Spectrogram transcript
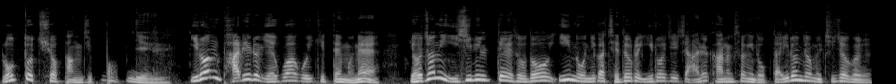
로또 취업 방지법 예. 이런 발의를 예고하고 있기 때문에 여전히 21대에서도 이 논의가 제대로 이루어지지 않을 가능성이 높다 이런 점을 지적을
